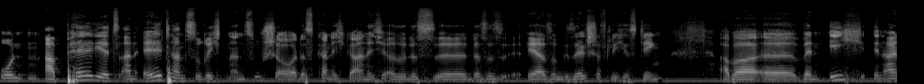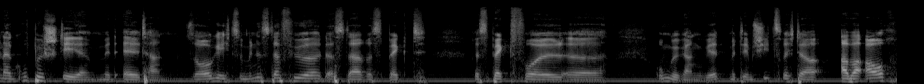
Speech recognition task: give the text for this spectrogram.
Und einen Appell jetzt an Eltern zu richten, an Zuschauer, das kann ich gar nicht. Also das, äh, das ist eher so ein gesellschaftliches Ding. Aber äh, wenn ich in einer Gruppe stehe mit Eltern, sorge ich zumindest dafür, dass da Respekt, respektvoll äh, umgegangen wird mit dem Schiedsrichter, aber auch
